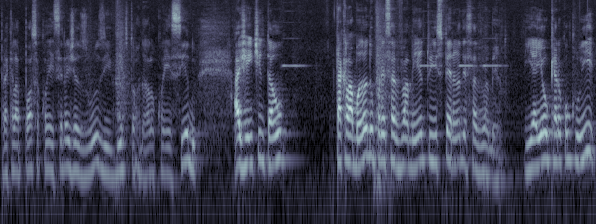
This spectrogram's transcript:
para que ela possa conhecer a Jesus e vir torná-lo conhecido, a gente então está clamando por esse avivamento e esperando esse avivamento. E aí eu quero concluir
